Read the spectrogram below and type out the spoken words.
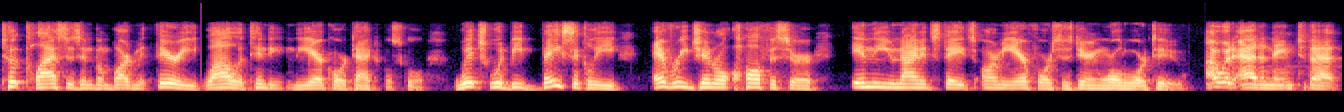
took classes in bombardment theory while attending the Air Corps Tactical School, which would be basically every general officer in the United States Army Air Forces during World War II. I would add a name to that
